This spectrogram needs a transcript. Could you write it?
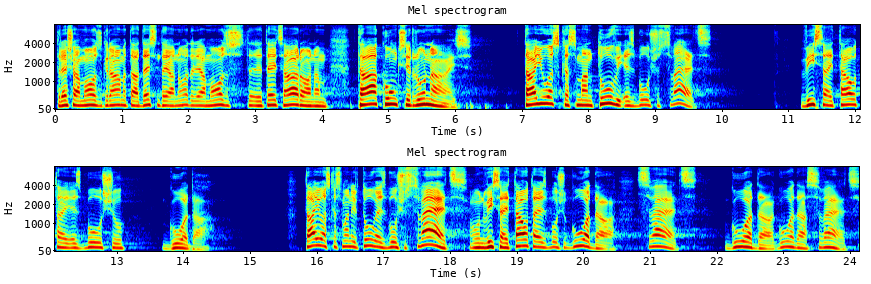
Trešā mūža grāmatā, desmitajā nodaļā, Mozus teica Āronam, tā kungs ir runājis. Tajos, kas man tuvi, es būšu svēts, visai tautai es būšu godā. Tajos, kas man ir tuvu, es būšu svēts, un visai tautai es būšu godā, svēts, godā, godā svēts.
